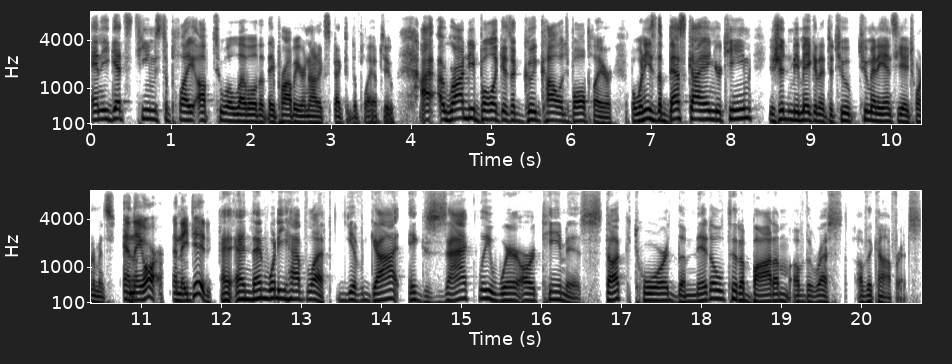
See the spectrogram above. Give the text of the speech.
and he gets teams to play up to a level that they probably are not expected to play up to. I, Rodney Bullock is a good college ball player, but when he's the best guy on your team, you shouldn't be making it to too too many NCAA tournaments, and they are, and they did. And, and then what do you have left? You've got exactly where our team is, stuck toward the middle to the bottom of the rest of the conference.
